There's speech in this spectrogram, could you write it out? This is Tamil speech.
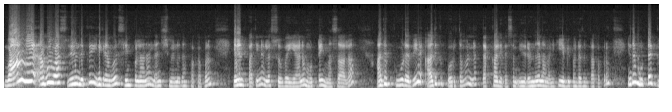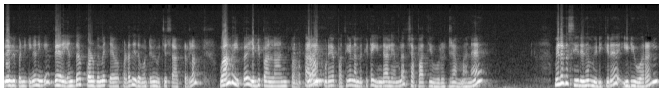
வாங்க அபுவாஸ் விருந்துக்கு. இன்றைக்கி நம்ம ஒரு சிம்பிளான லஞ்ச் மெனு தான் பார்க்க போகிறோம் என்னென்னு பார்த்தீங்கன்னா நல்லா சுவையான முட்டை மசாலா. அது கூடவே அதுக்கு பொருத்தமாக நல்லா தக்காளி ரசம். இது ரெண்டு தான் நம்ம இன்றைக்கி எப்படி பண்ணுறதுன்னு பார்க்க போகிறோம் இந்த முட்டை கிரேவி பண்ணிட்டீங்கன்னா நீங்கள் வேறு எந்த குழம்புமே தேவைப்படாது. இதை மட்டுமே வச்சு சாப்பிட்றலாம் வாங்க இப்போ எப்படி பண்ணலான்னு பார்க்கலாம். கடாய் கூட பார்த்தீங்கன்னா நம்மக்கிட்ட இண்டாலியமில் சப்பாத்தி உருட்டுற மனை மிளகு சீரகம் இடிக்கிற இடி உரல்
